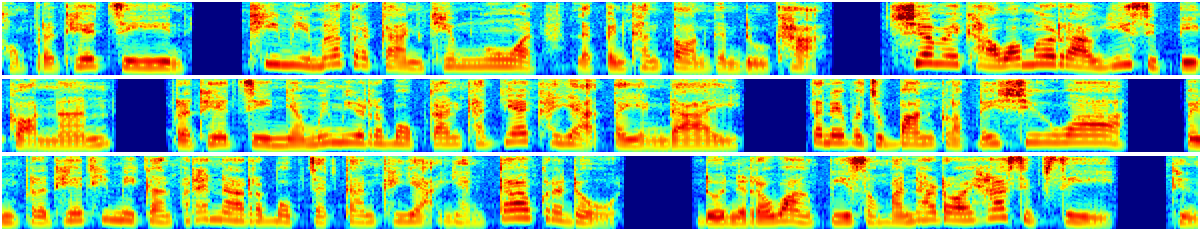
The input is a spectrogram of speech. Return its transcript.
ของประเทศจีน ที่มีมาตรการเข้มงวด และเป็นขั้นตอนกันดูค่ะ เชื่อไหมคะว่าเมื่อราว 20 ปีก่อนนั้น ประเทศจีนยังไม่มีระบบการคัดแยกขยะแต่อย่างใด แต่ในปัจจุบันกลับได้ชื่อว่า เป็นประเทศที่มีการพัฒนาระบบจัดการขยะอย่างก้าวกระโดด โดยในระหว่างปี 2554 ถึง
